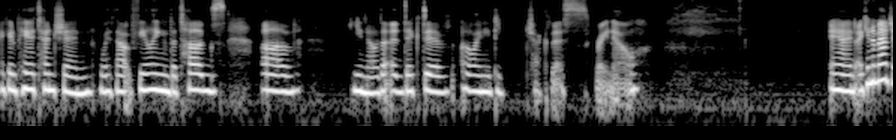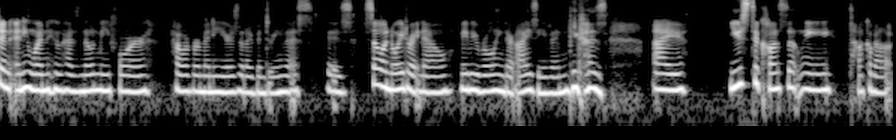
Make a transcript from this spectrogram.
I can pay attention without feeling the tugs of, you know, the addictive, oh, I need to check this right now. And I can imagine anyone who has known me for however many years that I've been doing this is so annoyed right now, maybe rolling their eyes even, because I used to constantly talk about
